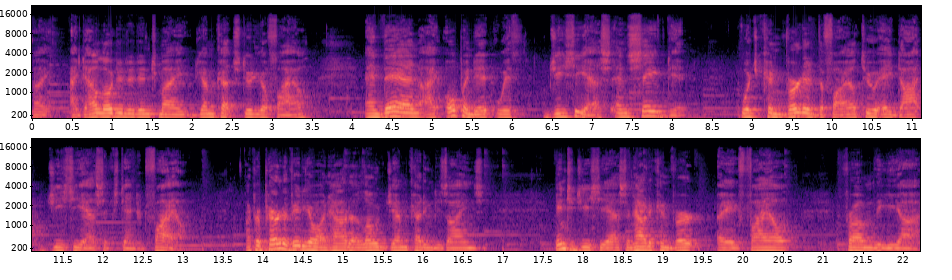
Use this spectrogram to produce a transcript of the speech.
I, I downloaded it into my GemCut Studio file and then I opened it with GCS and saved it which converted the file to a .gcs extended file. I prepared a video on how to load gem cutting designs into GCS and how to convert a file from the uh,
